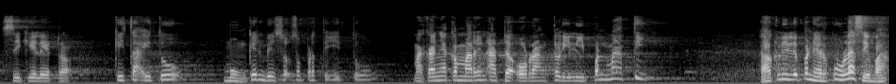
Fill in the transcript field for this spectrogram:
sikile tok kita itu Mungkin besok seperti itu. Makanya kemarin ada orang kelilipan mati. Ha kelilipan Hercules ya, Pak.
